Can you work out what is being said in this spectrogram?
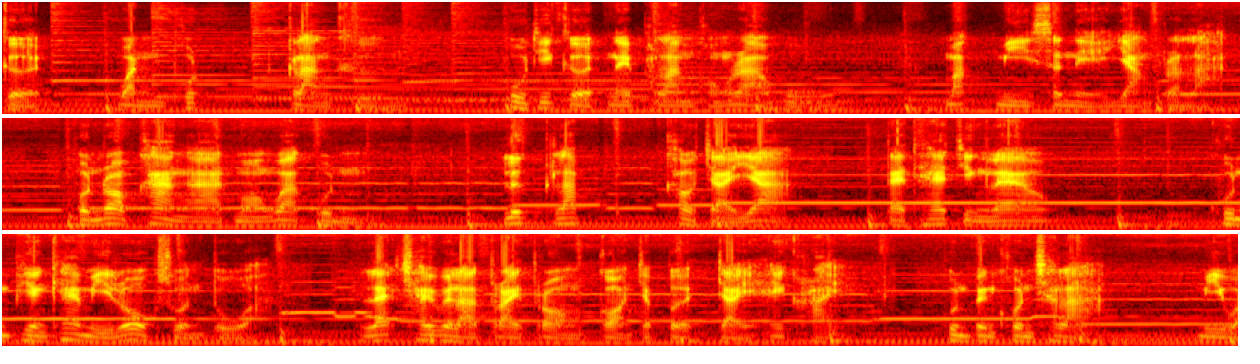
เกิดวันพุธกลางคืน ผู้ที่เกิดในพลังของราหู มักมีเสน่ห์อย่างประหลาด คนรอบข้างอาจมองว่าคุณ ลึกลับเข้าใจยาก แต่แท้จริงแล้ว คุณเพียงแค่มีโลกส่วนตัว และใช้เวลาไตรตรองก่อนจะเปิดใจให้ใคร คุณเป็นคนฉลาด มีไหว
